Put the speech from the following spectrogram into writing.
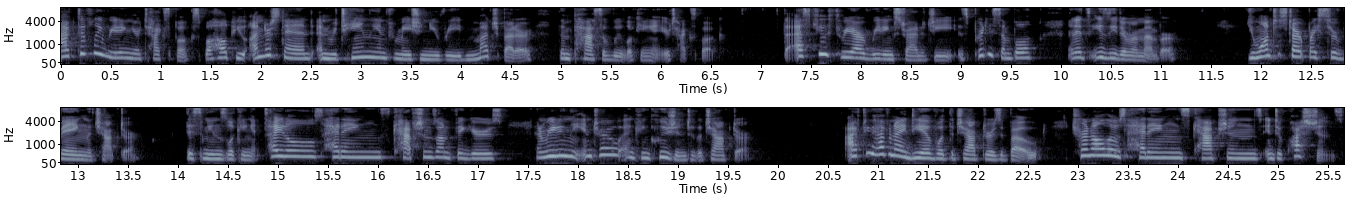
Actively reading your textbooks will help you understand and retain the information you read much better than passively looking at your textbook. The SQ3R reading strategy is pretty simple and it's easy to remember. You want to start by surveying the chapter. This means looking at titles, headings, captions on figures, and reading the intro and conclusion to the chapter. After you have an idea of what the chapter is about, turn all those headings, captions into questions,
